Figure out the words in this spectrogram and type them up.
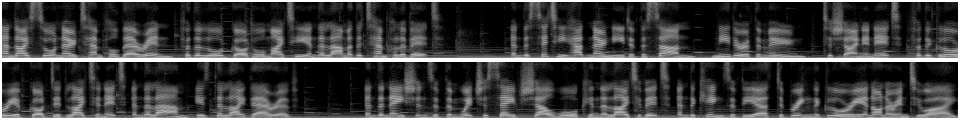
And I saw no temple therein, for the Lord God Almighty and the Lamb are the temple of it. And the city had no need of the sun, neither of the moon, to shine in it, for the glory of God did lighten it, and the Lamb is the light thereof. And the nations of them which are saved shall walk in the light of it, and the kings of the earth to bring the glory and honor into I.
